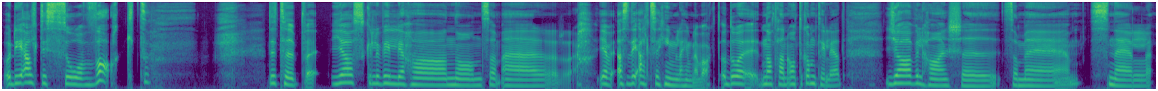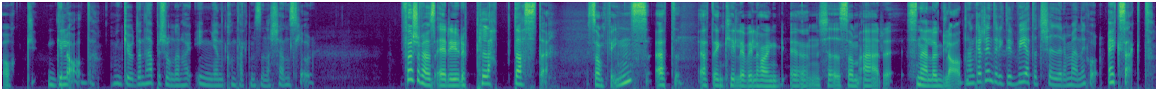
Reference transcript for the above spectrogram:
Och det är alltid så vagt. Det är typ, jag skulle vilja ha någon som är, vet, alltså det är allt så himla himla vagt. Och då, något han återkom till är att jag vill ha en tjej som är snäll och glad. Men gud, den här personen har ju ingen kontakt med sina känslor. Först och främst är det ju det plattaste som finns, att, att en kille vill ha en, en tjej som är snäll och glad. Han kanske inte riktigt vet att tjejer är människor. Exakt.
